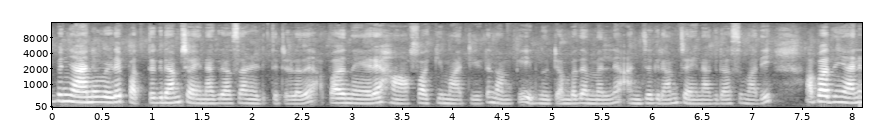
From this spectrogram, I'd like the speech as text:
അപ്പം ഞാനിവിടെ പത്ത് ഗ്രാം ചൈന ഗ്രാസ് ആണ് എടുത്തിട്ടുള്ളത്. അപ്പോൾ അത് നേരെ ഹാഫാക്കി മാറ്റിയിട്ട് നമുക്ക് ഇരുന്നൂറ്റമ്പത് എം എല്ലിന് അഞ്ച് ഗ്രാം ചൈന ഗ്രാസ് മതി. അപ്പോൾ അത് ഞാൻ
